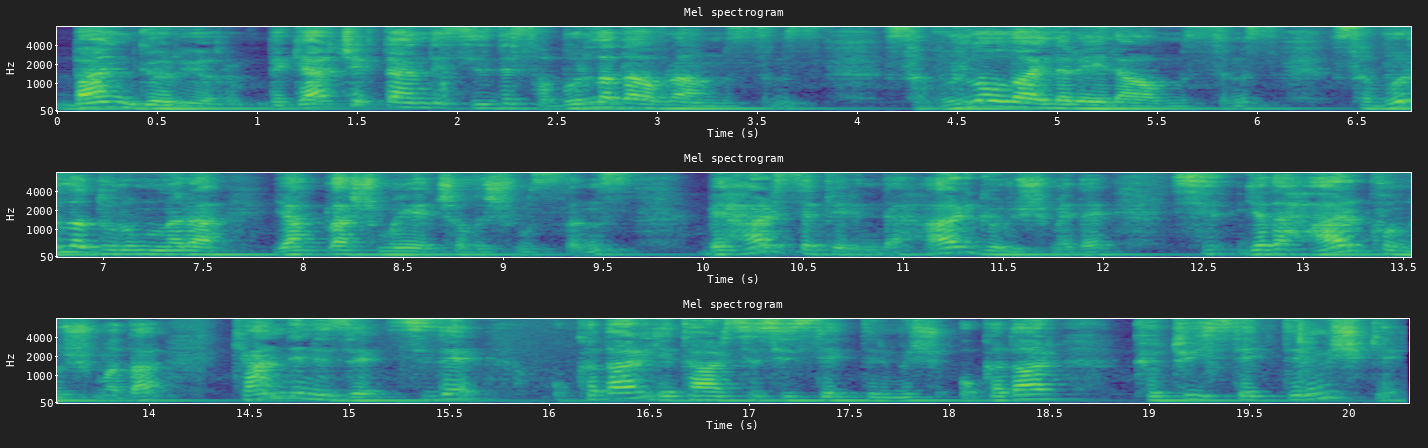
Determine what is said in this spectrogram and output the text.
ben görüyorum ve gerçekten de siz de sabırla davranmışsınız. Sabırla olayları ele almışsınız. Sabırla durumlara yaklaşmaya çalışmışsınız ve her seferinde, her görüşmede ya da her konuşmada kendinizi size o kadar yetersiz hissettirmiş, o kadar kötü hissettirmiş ki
